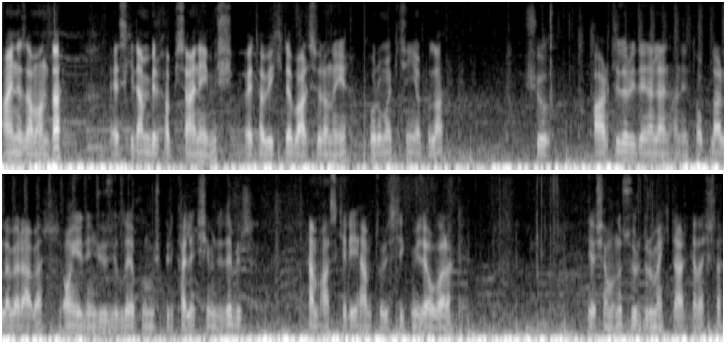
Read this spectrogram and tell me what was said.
aynı zamanda eskiden bir hapishaneymiş ve tabii ki de Barcelona'yı korumak için yapılan şu artillery denilen hani toplarla beraber 17. yüzyılda yapılmış bir kale. Şimdi de bir hem askeri hem turistik müze olarak yaşamını sürdürmekte arkadaşlar.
